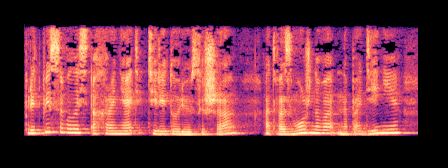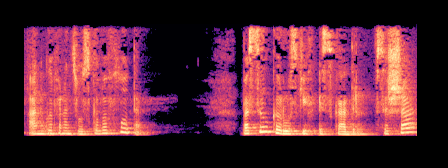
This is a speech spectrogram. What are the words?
предписывалось охранять территорию США от возможного нападения англо-французского флота. Посылка русских эскадр в США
